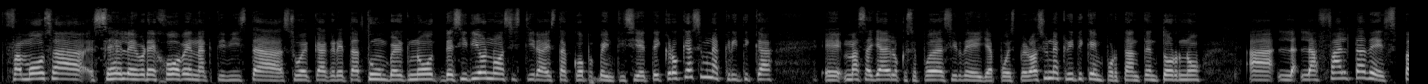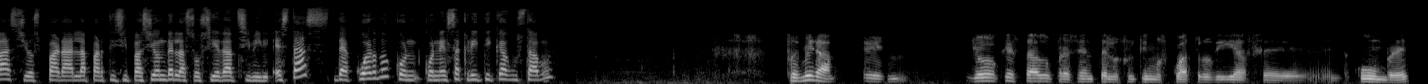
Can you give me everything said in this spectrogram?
famosa, célebre, joven activista sueca Greta Thunberg no, decidió no asistir a esta COP27 y creo que hace una crítica eh, más allá de lo que se pueda decir de ella, pues, pero hace una crítica importante en torno a la, falta de espacios para la participación de la sociedad civil. ¿Estás de acuerdo con, con esa crítica, Gustavo? Pues mira, eh, yo que he estado presente los últimos cuatro días eh, en la cumbre,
